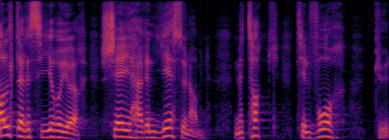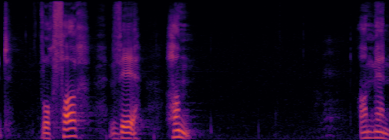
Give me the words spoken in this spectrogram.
alt dere sier og gjør, skje i Herren Jesu navn, med takk til vår Gud, vår Far, ved Ham. Amen.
